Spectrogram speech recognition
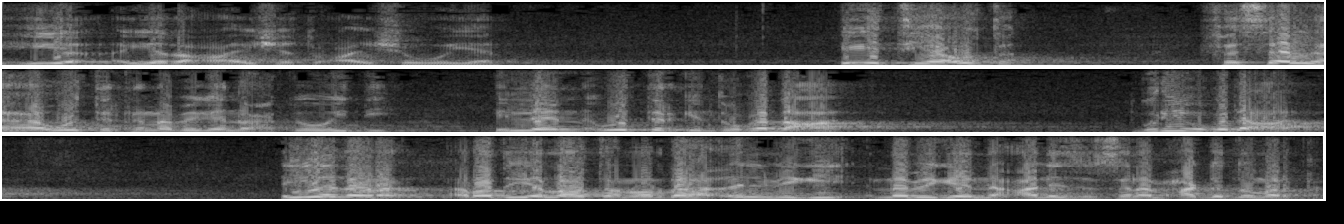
hiya iyada caaishatu caaisho weeyaan. Itihaa u tag. Fasalha witerka nabigeena wax ka weydii ilan witerka intuu ka dhacaa. Guryihuu ka dhacaa iyadana radia allahu taala ardaha cilmigii nabigeena cala sl slam xagga dumarka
